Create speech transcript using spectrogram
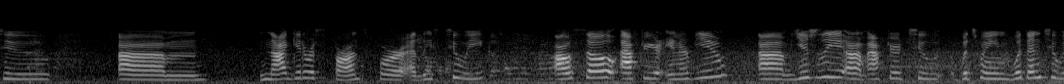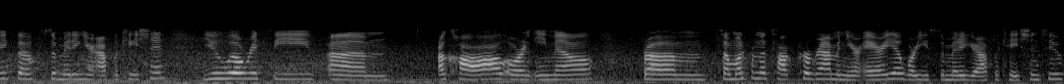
to um, not get a response for at least two weeks. Also, after your interview, um, usually um, after two, between within two weeks of submitting your application, you will receive um, a call or an email from someone from the TaLK program in your area where you submitted your application to,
